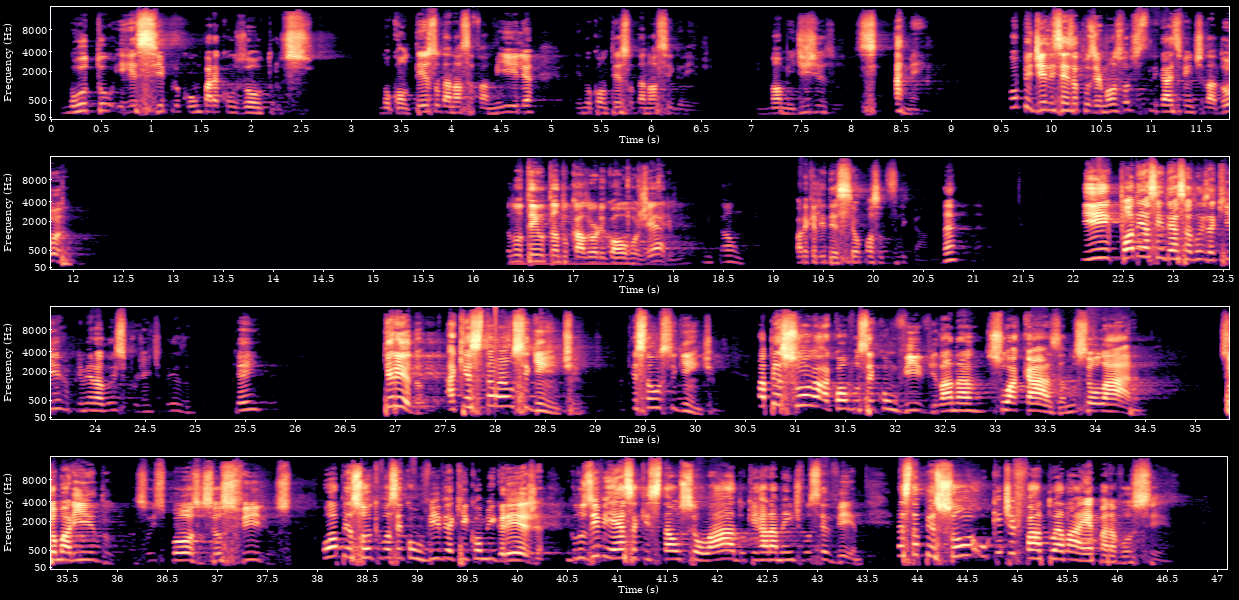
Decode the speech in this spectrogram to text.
mútuo e recíproco um para com os outros, no contexto da nossa família e no contexto da nossa igreja. Em nome de Jesus. Amém. Vou pedir licença para os irmãos, vou desligar esse ventilador. Eu não tenho tanto calor igual o Rogério, então, na hora que ele descer, eu posso desligá-lo, né? E podem acender essa luz aqui, a primeira luz, por gentileza, ok? Querido, a questão é o seguinte: a questão é o seguinte: a pessoa a qual você convive lá na sua casa, no seu lar, seu marido, a sua esposa, os seus filhos, ou a pessoa que você convive aqui como igreja, inclusive essa que está ao seu lado, que raramente você vê. Esta pessoa, o que de fato ela é para você?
